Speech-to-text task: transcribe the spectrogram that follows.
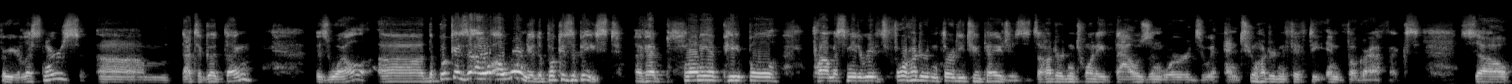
for your listeners, um, that's a good thing as well. Uh, the book is, I, will warn you, the book is a beast. I've had plenty of people promise me to read it. It's 432 pages, it's 120,000 words and 250 infographics. So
